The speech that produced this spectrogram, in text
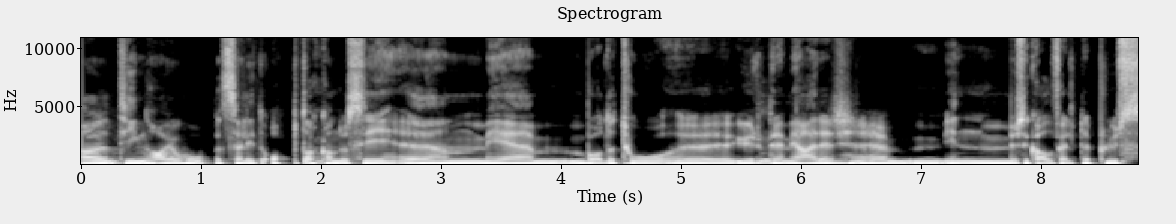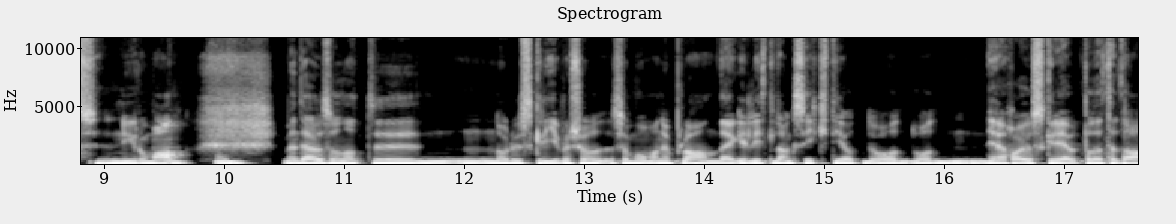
Er, ting har jo hopet seg litt opp, da, kan du si, eh, med både to eh, urpremierer eh, innen musikalfeltet pluss ny roman. Men det er jo sånn at når du skriver, så, så må man jo planlegge litt langsiktig. Og, og, og jeg har jo skrevet på dette da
